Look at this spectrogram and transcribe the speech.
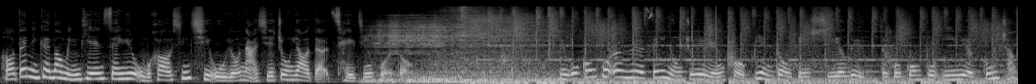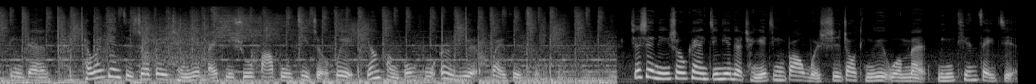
好，带您看到明天三月五号星期五有哪些重要的财经活动。美国公布二月非农就业人口变动跟失业率，德国公布一月工厂订单，台湾电子设备产业白皮书发布记者会，央行公布二月外汇存底。谢谢您收看今天的产业劲报，我是赵廷玉，我们明天再见。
